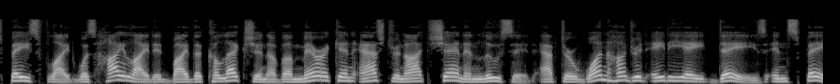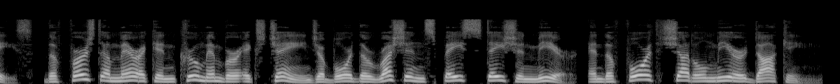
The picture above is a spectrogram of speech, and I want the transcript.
spaceflight was highlighted by the collection of American astronaut Shannon Lucid after 188 days in space, the first American crewmember exchange aboard the Russian space station Mir, and the fourth shuttle Mir docking.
